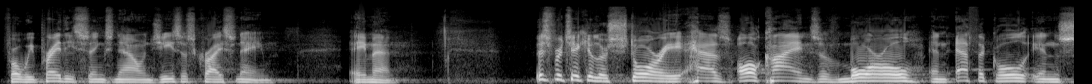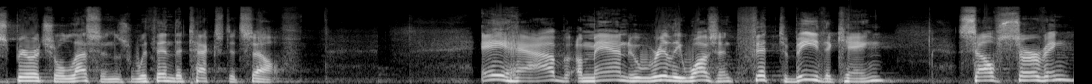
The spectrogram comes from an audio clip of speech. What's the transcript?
For we pray these things now in Jesus Christ's name. Amen. This particular story has all kinds of moral and ethical and spiritual lessons within the text itself. Ahab, a man who really wasn't fit to be the king, self serving,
